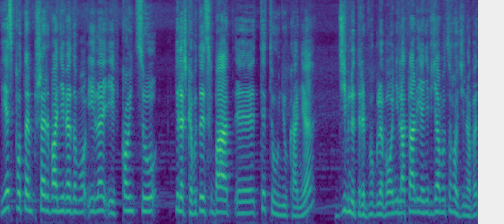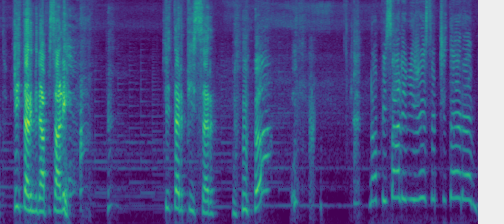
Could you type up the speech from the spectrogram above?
Jest potem przerwa nie wiadomo ile i w końcu... Chwileczkę, bo to jest chyba y, tytuł Niuka, nie? Dziwny tryb w ogóle, bo oni latali, ja nie wiedziałem o co chodzi nawet. Cheater mi napisali. Cheater pisser. Napisali mi, że jestem cheaterem.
